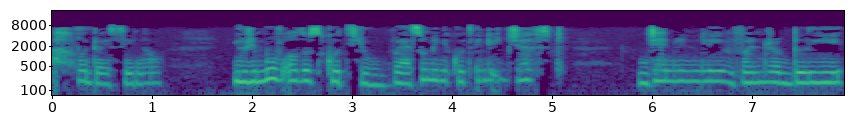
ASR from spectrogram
ah, what do I say now? You remove all those coats you wear, so many coats, and you just genuinely, vulnerably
